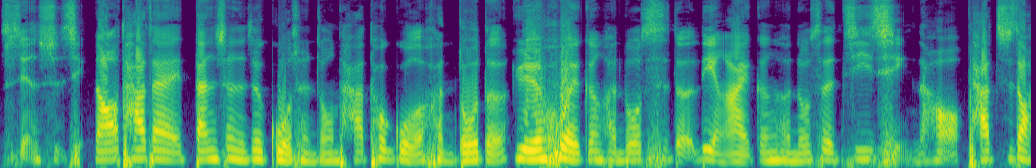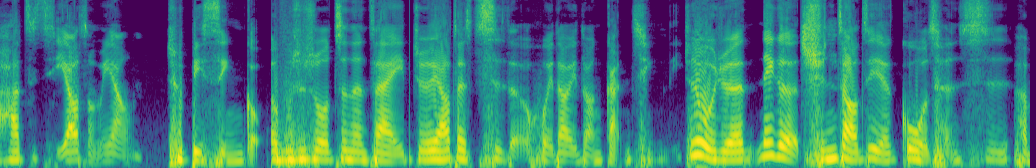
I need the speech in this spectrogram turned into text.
这件事情，然后他在单身的这个过程中，他透过了很多的约会，跟很多次的恋爱，跟很多次的激情，然后他知道他自己要怎么样。To be single，而不是说真的在，就是要再次的回到一段感情里。就是我觉得那个寻找自己的过程是很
